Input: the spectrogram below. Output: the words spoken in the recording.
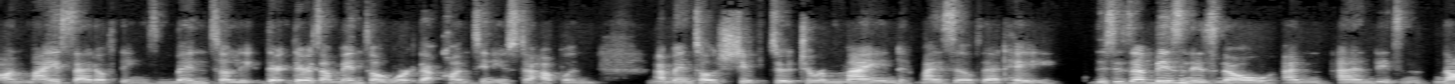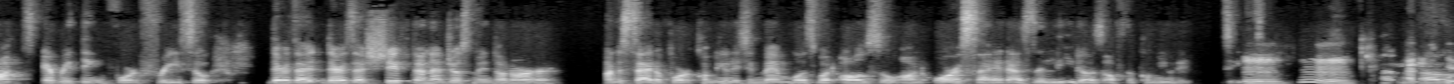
on my side of things, mentally, there, there's a mental work that continues to happen, mm-hmm. a mental shift to, to remind myself that, hey, this is a business now and and it's not everything for free so there's a there's a shift and adjustment on our on the side of our community members but also on our side as the leaders of the community mm-hmm. I'll,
